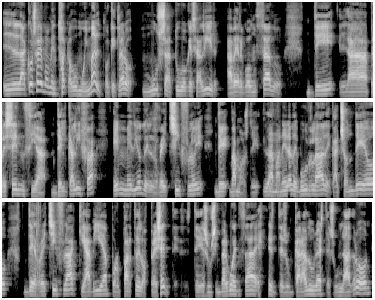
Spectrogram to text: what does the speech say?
La cosa de momento acabó muy mal, porque claro, Musa tuvo que salir avergonzado de la presencia del califa en medio del rechifle de, vamos, de la manera de burla, de cachondeo, de rechifla que había por parte de los presentes. Este es un sinvergüenza, este es un cara dura, este es un ladrón,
